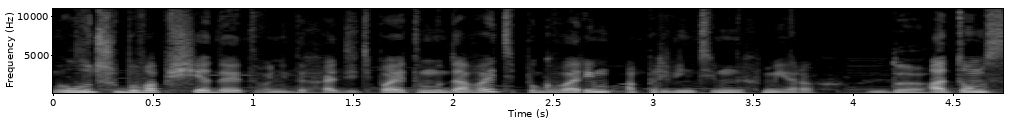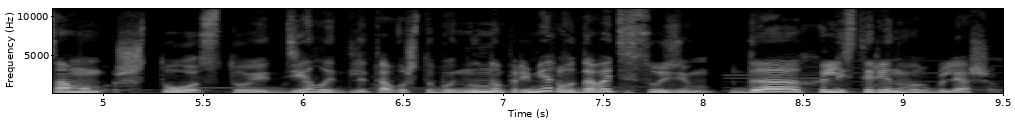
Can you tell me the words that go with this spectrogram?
лучше бы вообще до этого не доходить. Поэтому давайте поговорим о превентивных мерах. Да. О том самом, что стоит делать для того, чтобы, ну, например, вот давайте сузим до холестериновых бляшек.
